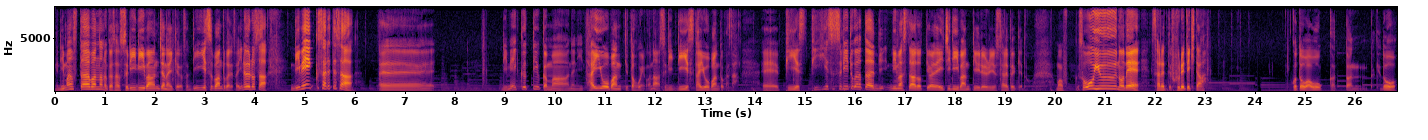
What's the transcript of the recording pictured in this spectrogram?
リマスター版なのかさ、3D 版じゃないけどさ、DS 版とかでさ、いろいろさ、リメイクされてさ、え、リメイクっていうかまあ、何？対応版って言った方がいいのかな ?3DS 対応版とかさ、えー、PS、PS3 とかだったらリリマスタードって言われた HD 版っていろいろされてるけど、まあ、そういうのでされて、触れてきたことは多かったんだけど。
